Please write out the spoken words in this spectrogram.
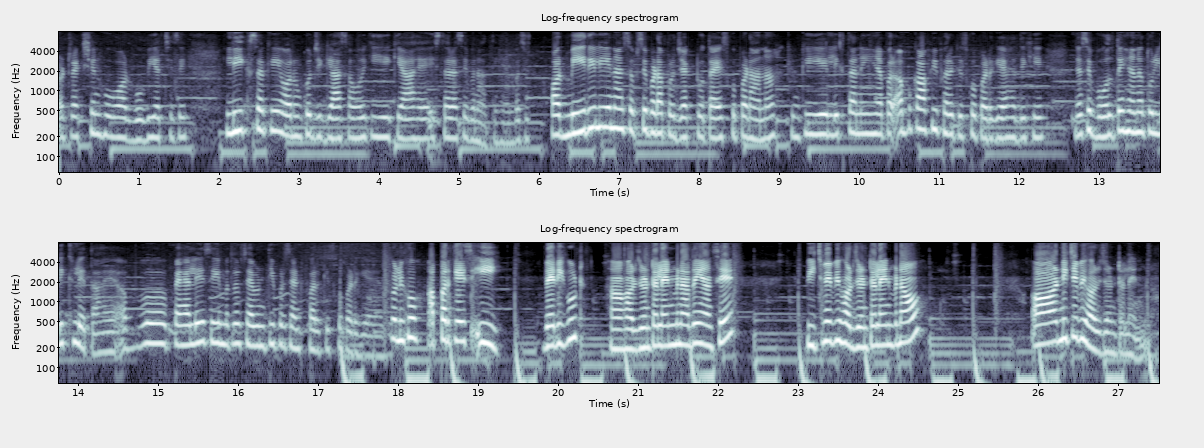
अट्रैक्शन हो और वो भी अच्छे से लिख सके और उनको जिज्ञासा हो कि ये क्या है, इस तरह से बनाती हैं बस। और मेरे लिए ना सबसे बड़ा प्रोजेक्ट होता है इसको पढ़ाना, क्योंकि ये लिखता नहीं है, पर अब काफ़ी फ़र्क इसको पड़ गया है, देखिए। जैसे बोलते हैं ना तो लिख लेता है, अब पहले से मतलब सेवेंटी परसेंट फ़र्क इसको पड़ गया है। तो लिखो upper case E very good हाँ हॉरिजॉन्टल लाइन बना दो यहाँ से। बीच में भी हॉरिजॉन्टल लाइन बनाओ और नीचे भी हॉरिजॉन्टल लाइन बनाओ।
